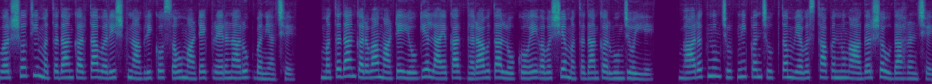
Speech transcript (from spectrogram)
વર્ષોથી મતદાન કરતા વરિષ્ઠ નાગરિકો સૌ માટે પ્રેરણારૂપ બન્યા છે. મતદાન કરવા માટે યોગ્ય લાયકાત ધરાવતા લોકોએ અવશ્ય મતદાન કરવું જોઈએ. ભારતનું ચૂંટણી પંચ ઉત્તમ વ્યવસ્થાપનનું આદર્શ ઉદાહરણ છે.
